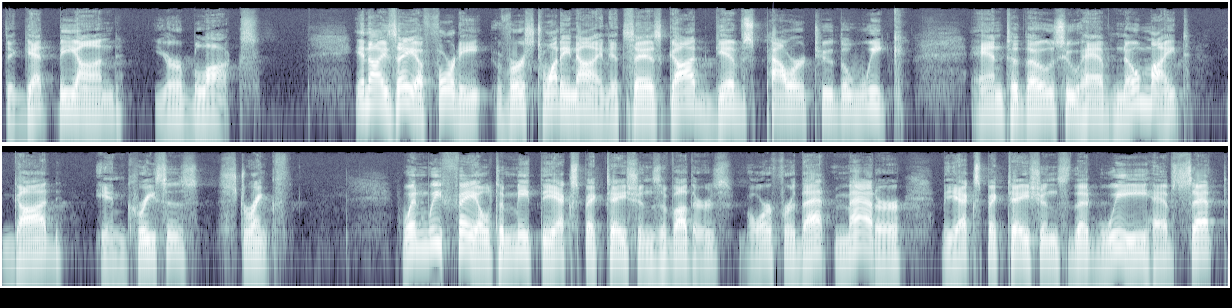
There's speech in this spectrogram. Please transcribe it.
to get beyond your blocks. In Isaiah 40, verse 29, it says, God gives power to the weak, and to those who have no might, God increases strength. When we fail to meet the expectations of others, or for that matter, the expectations that we have set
